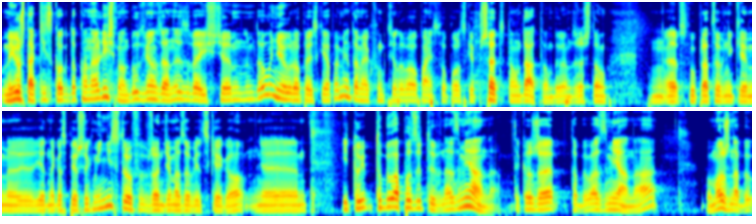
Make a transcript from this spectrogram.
my już taki skok dokonaliśmy. On był związany z wejściem do Unii Europejskiej. Ja pamiętam, jak funkcjonowało państwo polskie przed tą datą. Byłem zresztą e, współpracownikiem e, jednego z pierwszych ministrów w rządzie mazowieckiego. E, I tu, tu była pozytywna zmiana. Tylko, że to była zmiana, bo można by,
